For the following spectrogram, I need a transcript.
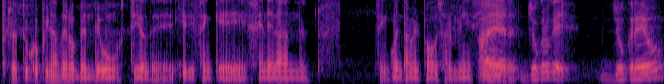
Pero tú qué opinas de los vendehumos, tío, de que dicen que generan 50.000 pavos al mes. A ver, yo creo que. Yo creo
